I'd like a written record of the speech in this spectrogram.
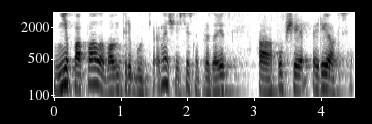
не попала вовнутрь бункера. Иначе, естественно, произойдет а, общая реакция.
